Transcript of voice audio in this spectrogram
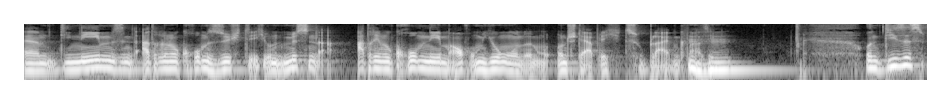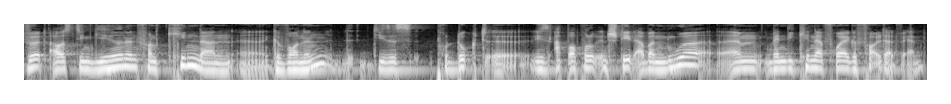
ähm, die nehmen, sind Adrenochrom-süchtig und müssen Adrenochrom nehmen, auch um jung und um unsterblich zu bleiben quasi. Mhm. Und dieses wird aus den Gehirnen von Kindern äh, gewonnen. Dieses Produkt, äh, dieses Abbauprodukt entsteht aber nur, ähm, wenn die Kinder vorher gefoltert werden.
